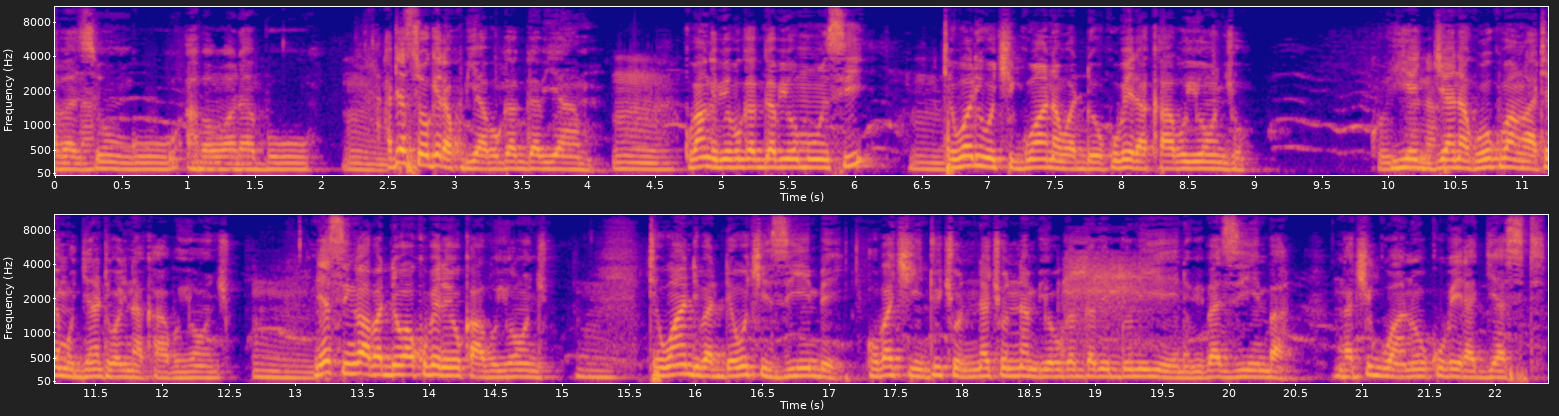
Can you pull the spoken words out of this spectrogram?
Abazungu abawalabu Mm. ate soogera ku byabugagga byamu. Mm. kubanga ebyobugagga by'omu nsi Mm. tewaliwo kigwana wadde okubeera kabuyonjo Kujjana. yejjana kubanga ate mu jjana tewalina kabuyonjo Mm. naye singa abadde wakubeerayo kabuyonjo Mm. tewandibaddewo kizimbe oba kintu kyonna kyonna mu byobugagga by'edduniya eno bye bazimba nga kigwana okubeera just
